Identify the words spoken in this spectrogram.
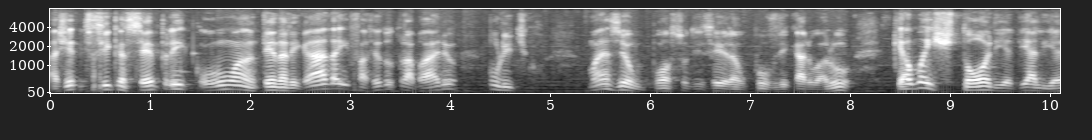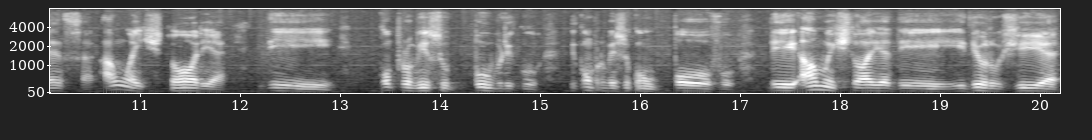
a gente fica sempre com a antena ligada e fazendo o trabalho político. Mas eu posso dizer ao povo de Caruaru que há uma história de aliança, há uma história de compromisso público, de compromisso com o povo, de, há uma história de ideologia,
